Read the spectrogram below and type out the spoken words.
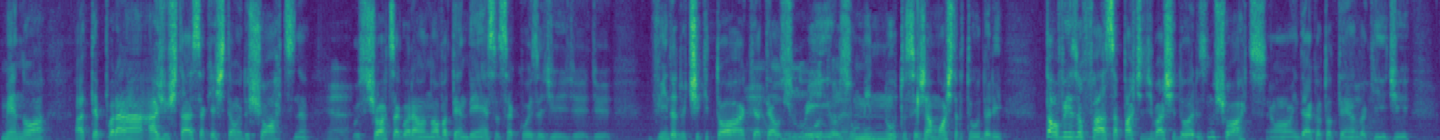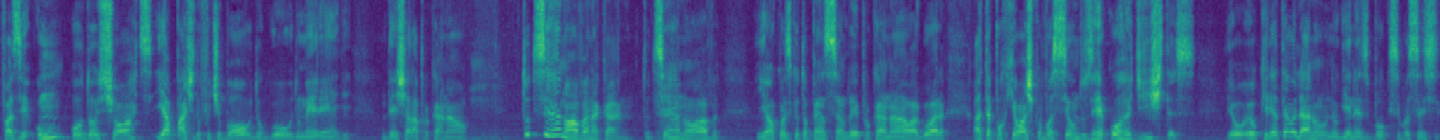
menor, até para ajustar essa questão dos shorts, né? É. Os shorts agora é uma nova tendência, essa coisa de, de- de vinda do TikTok É, até um os minuto, Reels. né? Um minuto você já mostra tudo ali. Talvez eu faça a parte de bastidores nos shorts. É uma ideia que eu tô tendo aqui de fazer um ou dois shorts e a parte do futebol, do gol, do merengue, deixa lá pro canal. Tudo se renova, né, cara? Tudo se É. renova. E é uma coisa que eu tô pensando aí pro canal agora. Até porque eu acho que eu vou ser um dos recordistas. Eu, eu queria até olhar no, no Guinness Book, se vocês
